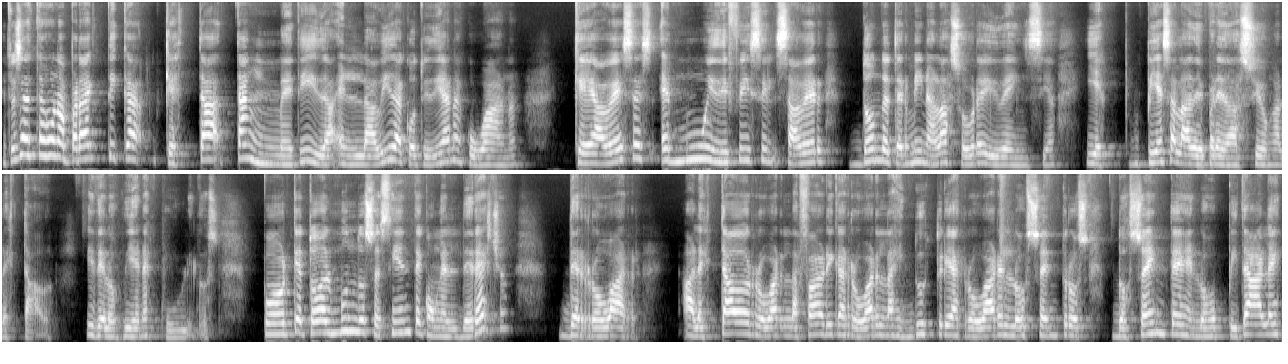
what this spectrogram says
Entonces esta es una práctica que está tan metida en la vida cotidiana cubana, que a veces es muy difícil saber dónde termina la sobrevivencia y empieza la depredación al Estado y de los bienes públicos, porque todo el mundo se siente con el derecho de robar al Estado, robar en las fábricas, robar en las industrias, robar en los centros docentes, en los hospitales,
